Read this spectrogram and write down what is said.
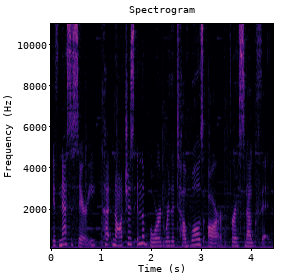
If necessary, cut notches in the board where the tub walls are for a snug fit.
